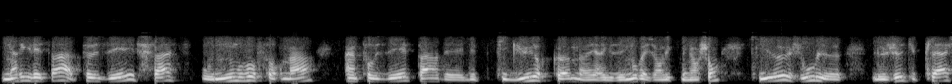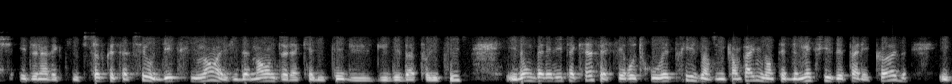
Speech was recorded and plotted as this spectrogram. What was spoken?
n'arrivaient pas à peser face au nouveau format imposés par des, figures comme Éric Zemmour et Jean-Luc Mélenchon, qui eux jouent le, jeu du clash et de l'invective. Sauf que ça se fait au détriment évidemment de la qualité du, débat politique. Et donc Valérie Pécresse, elle s'est retrouvée prise dans une campagne dont elle ne maîtrisait pas les codes et,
